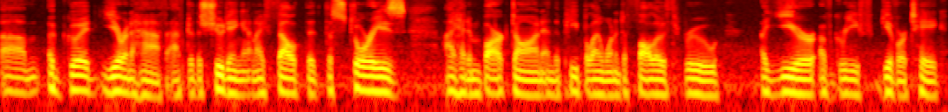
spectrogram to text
um, a good year and a half after the shooting, and I felt that the stories I had embarked on and the people I wanted to follow through a year of grief, give or take,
